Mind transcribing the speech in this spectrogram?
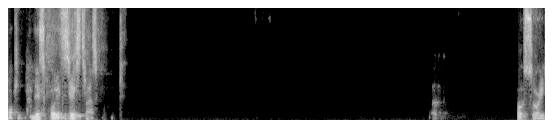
okay, let's call it sales transport. Oh, sorry.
